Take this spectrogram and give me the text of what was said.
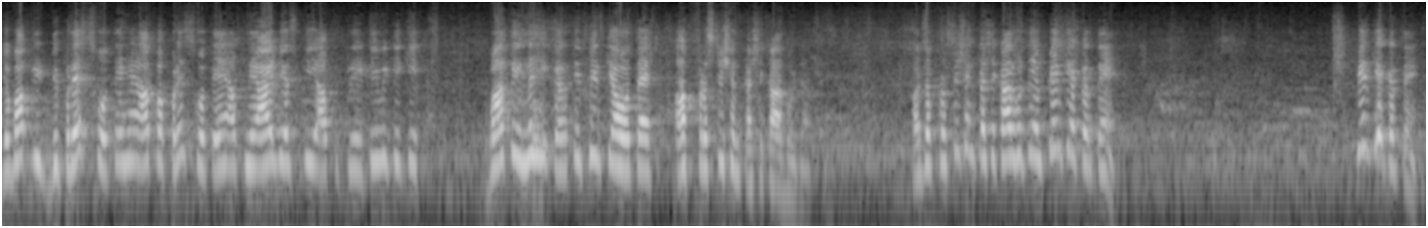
जब आप डिप्रेस होते हैं, आप अप्रेस होते हैं, अपने आइडियाज़ की, आपकी क्रिएटिविटी की बातें नहीं करते, फिर क्या होता है? आप फ्रस्ट्रेशन का शिकार हो जाते हैं। और जब फ्रस्ट्रेशन का शिकार होते हैं, फिर क्या करते हैं? फिर क्या करते हैं?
